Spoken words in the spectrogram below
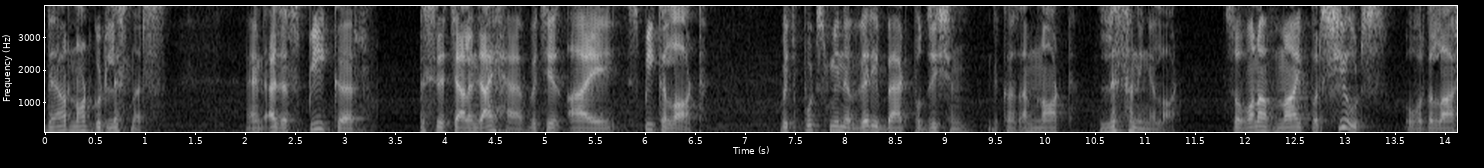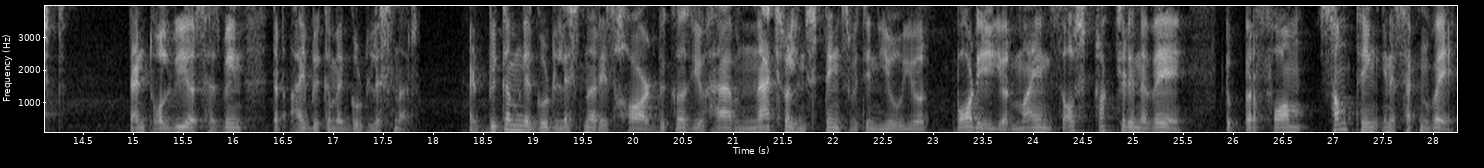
they are not good listeners. And as a speaker, this is a challenge I have, which is I speak a lot, which puts me in a very bad position because I'm not listening a lot. So, one of my pursuits over the last 10 12 years has been that I become a good listener. And becoming a good listener is hard because you have natural instincts within you. Your body, your mind is all structured in a way to perform something in a certain way.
